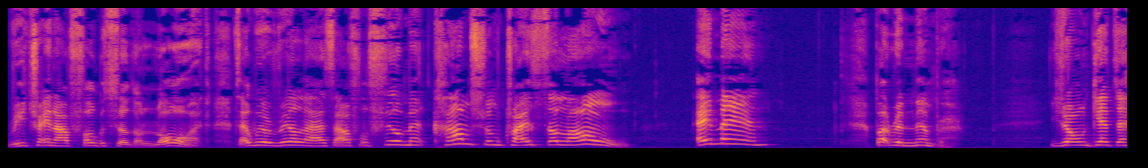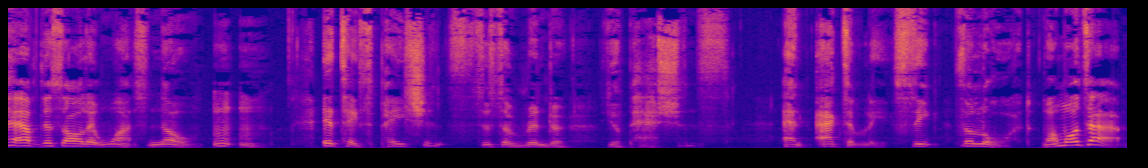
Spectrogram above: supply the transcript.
retrain our focus to the Lord that we'll realize our fulfillment comes from Christ alone. Amen. But remember, you don't get to have this all at once. No. Mm-mm. It takes patience to surrender your passions and actively seek the Lord. One more time.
